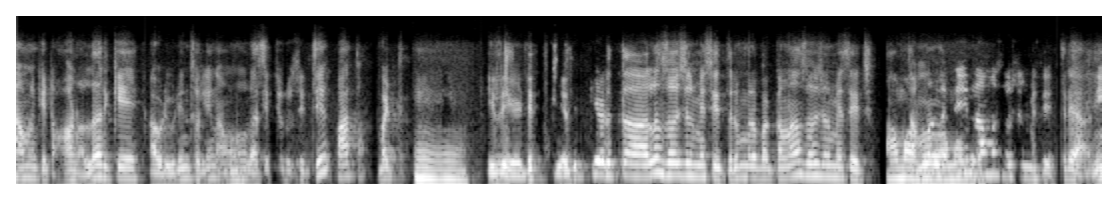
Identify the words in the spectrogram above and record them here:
நாமளும் கேட்டோம். ஆ நல்லா இருக்கே அப்படி இப்படின்னு சொல்லி நாமளும் ரசிச்சு ருசிச்சு பார்த்தோம். பட். இது எடு எதுக்கு எடுத்தாலும் சோஷியல் மெசேஜ் திரும்புற பக்கம்லாம் சோஷியல் மெசேஜ் சம்பந்தமே. இல்லாம சோஷியல் மெசேஜ் சரியா? நீ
